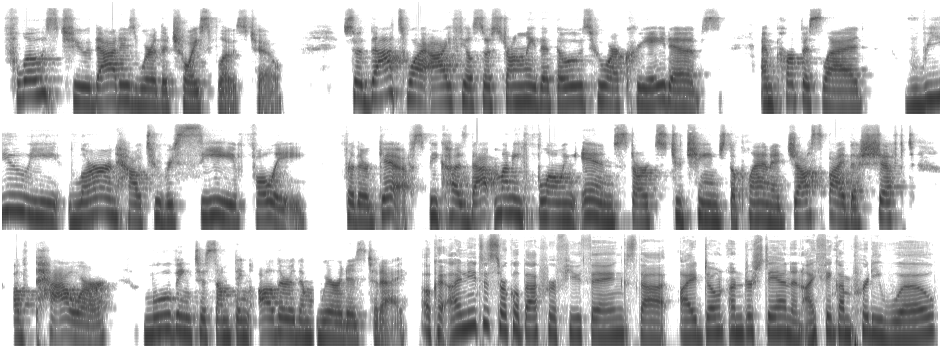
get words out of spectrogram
flows to, that is where the choice flows to. So that's why I feel so strongly that those who are creatives and purpose led really learn how to receive fully for their gifts because that money flowing in starts to change the planet just by the shift of power moving to something other than where it is today. Okay, I need to circle back for a few things that I don't understand, and I think I'm pretty woo.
